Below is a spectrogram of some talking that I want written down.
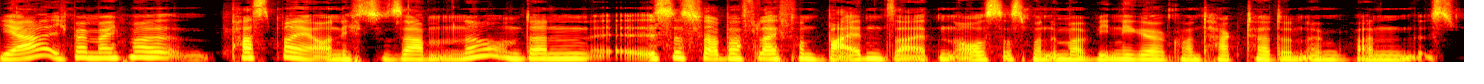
Ja, ich meine, manchmal passt man ja auch nicht zusammen, ne? Und dann ist es aber vielleicht von beiden Seiten aus, dass man immer weniger Kontakt hat und irgendwann ist,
